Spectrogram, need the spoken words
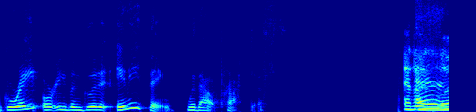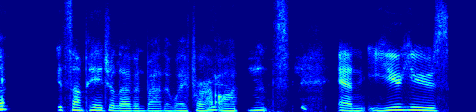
great, or even good at anything without practice. And, and I love it's on page 11, by the way, for our yeah. audience. And you use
